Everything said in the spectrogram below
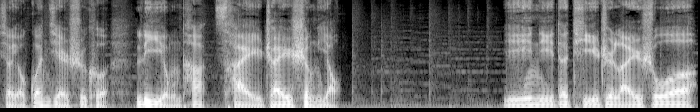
想要关键时刻利用他采摘圣药。以你的体质来说，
